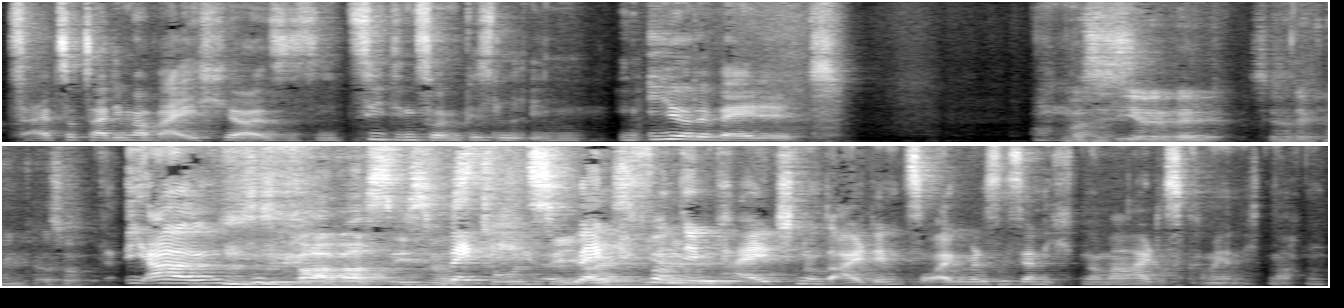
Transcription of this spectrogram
Zeit zu Zeit immer weicher. Also sie zieht ihn so ein bisschen in, in ihre Welt. Was ist ihre Welt? Sie hat ja kein... Also, Ja, war was ist, was weg, tut sie weg von dem Welt? Peitschen und all dem Zeug, weil das ist ja nicht normal, das kann man ja nicht machen.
